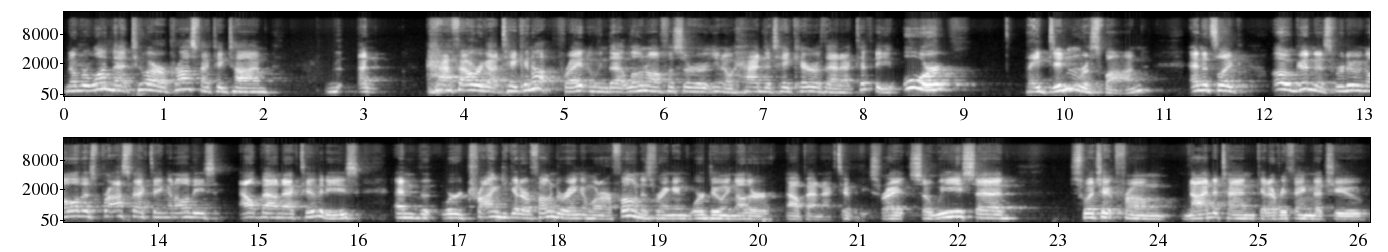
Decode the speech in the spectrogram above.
number one, that two hour prospecting time, and half hour got taken up, right? I mean, that loan officer, you know, had to take care of that activity, or they didn't respond. And it's like, oh goodness, we're doing all this prospecting and all these outbound activities, and we're trying to get our phone to ring. And when our phone is ringing, we're doing other outbound activities, right? So we said, switch it from nine to 10, get everything that you,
